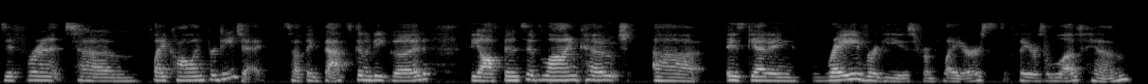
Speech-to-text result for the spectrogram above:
different um, play calling for DJ. So I think that's going to be good. The offensive line coach. Uh, is getting rave reviews from players. The players love him.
